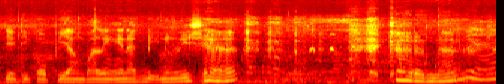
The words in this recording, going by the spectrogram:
jadi kopi yang paling enak di Indonesia. Karena iya.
